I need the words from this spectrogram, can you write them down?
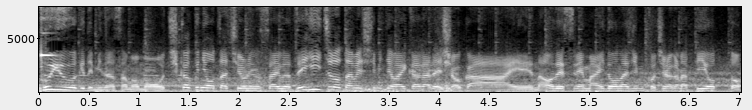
というわけで皆様もお近くにお立ち寄りの際はぜひ一度試してみてはいかがでしょうか、えー、なおですね毎度おなじみこちらからピヨッと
